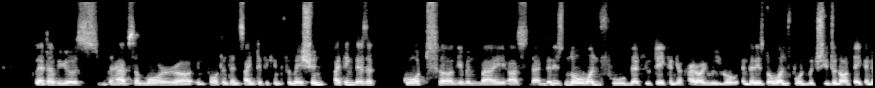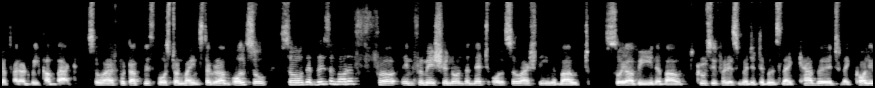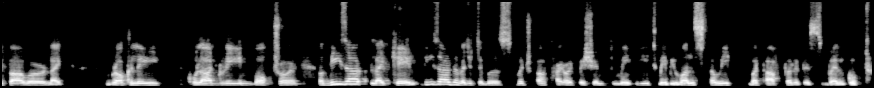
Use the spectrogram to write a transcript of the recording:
let our viewers have some more uh, important and scientific information. I think there's a quote uh, given by us that there is no one food that you take and your thyroid will go, and there is no one food which you do not take and your thyroid will come back. So I've put up this post on my Instagram also. So that there's a lot of uh, information on the net also, actually, about soya bean, about cruciferous vegetables like cabbage, like cauliflower, like broccoli, collard green, bok choy. Now, these are like kale. These are the vegetables which a thyroid patient may eat maybe once a week, but after it is well cooked.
